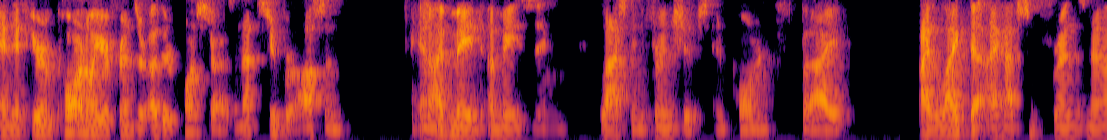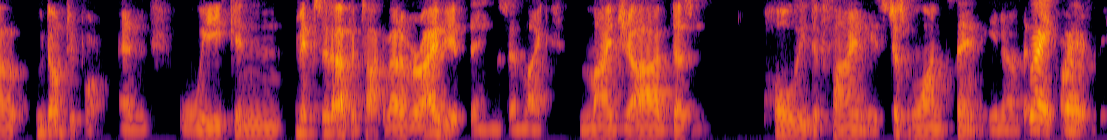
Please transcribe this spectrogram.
And if you're in porn, all your friends are other porn stars, and that's super awesome. And I've made amazing, lasting friendships in porn. But I I like that I have some friends now who don't do porn and we can mix it up and talk about a variety of things. And like my job doesn't wholly define me. It's just one thing, you know, that's right, part right. of me.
